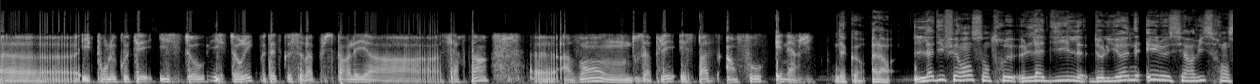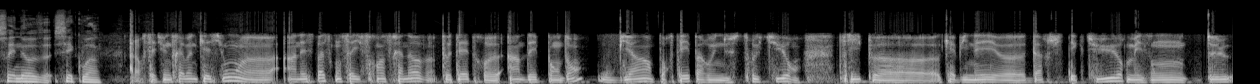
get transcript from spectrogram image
Euh, et pour le côté histo historique, peut-être que ça va plus parler à certains. Euh, avant, on nous appelait espace info énergie. D'accord. Alors, la différence entre l'ADIL de Lyon et le service France Rénov, c'est quoi? Alors, c'est une très bonne question. Euh, un espace Conseil France Rénov peut être euh, indépendant ou bien porté par une structure type euh, cabinet d'architecture, maison de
